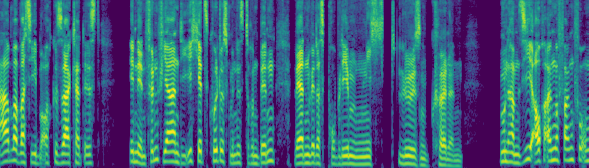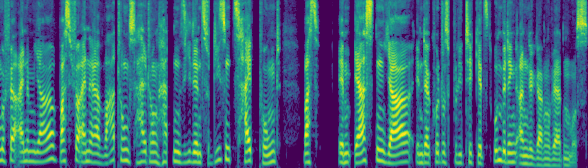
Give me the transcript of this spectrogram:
Aber was sie eben auch gesagt hat, ist, in den fünf Jahren, die ich jetzt Kultusministerin bin, werden wir das Problem nicht lösen können. Nun haben Sie auch angefangen vor ungefähr einem Jahr. Was für eine Erwartungshaltung hatten Sie denn zu diesem Zeitpunkt, was im ersten Jahr in der Kultuspolitik jetzt unbedingt angegangen werden muss?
